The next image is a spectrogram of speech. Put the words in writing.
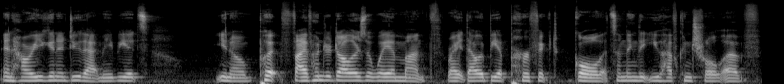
And how are you going to do that? Maybe it's, you know, put $500 away a month, right? That would be a perfect goal. That's something that you have control of.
